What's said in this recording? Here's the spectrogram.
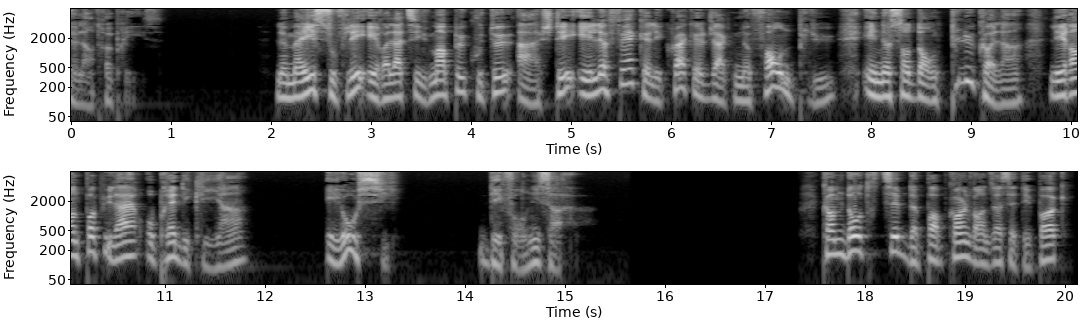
de l'entreprise. Le maïs soufflé est relativement peu coûteux à acheter et le fait que les Cracker Jack ne fondent plus et ne sont donc plus collants les rendent populaires auprès des clients et aussi des fournisseurs. Comme d'autres types de popcorn vendus à cette époque,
